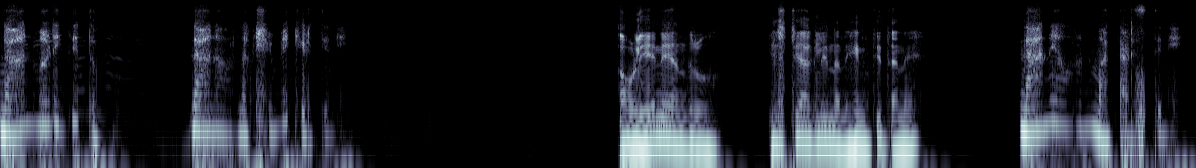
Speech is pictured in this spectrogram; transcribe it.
ನಾನ್ ಮಾಡಿದ್ದೆ ತಪ್ಪು. ನಾನು ಅವ್ರನ್ನ ಕ್ಷಮೆ ಕೇಳ್ತೀನಿ. ಅವಳು ಏನೇ ಅಂದ್ರು ಎಷ್ಟೇ ಆಗ್ಲಿ ನನ್ನ ಹೆಂಡತಿ ತಾನೆ. ನಾನೇ ಅವ್ರನ್ನ ಮಾತಾಡಿಸ್ತೀನಿ.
